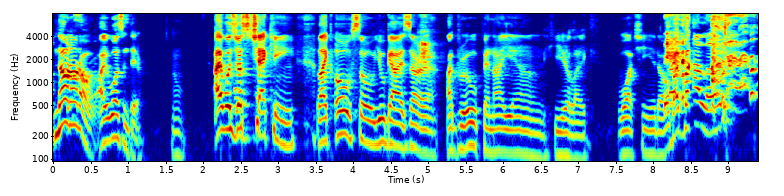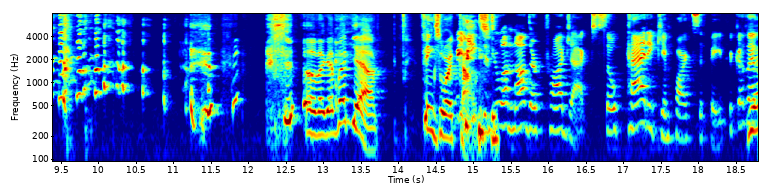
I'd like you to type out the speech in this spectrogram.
No, no, no. one? I wasn't there. No. I was just Okay. checking, like, oh, so you guys are a group and I am here, like, watching it all. But, but Hello. oh my god, but yeah, things work we out. We need to do another project so Patty can participate because I don't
